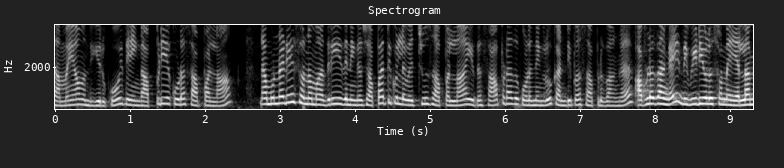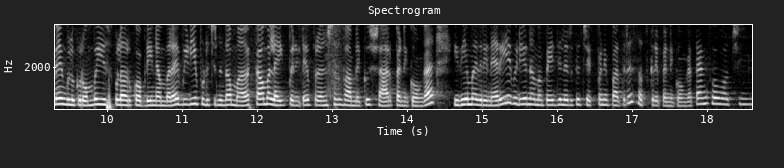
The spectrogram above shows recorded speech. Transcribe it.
செமையாக வந்து இருக்கும். இதை நீங்கள் அப்படியே கூட சாப்பிட்லாம். நான் முன்னாடியே சொன்ன மாதிரி இதை நீங்கள் சப்பாத்திக்குள்ளே வச்சும் சாப்பிட்லாம். இதை சாப்பிடாத குழந்தைங்களும் கண்டிப்பாக சாப்பிடுவாங்க. அவ்வளோதாங்க இந்த வீடியோவில் சொன்ன எல்லாமே உங்களுக்கு ரொம்ப யூஸ்ஃபுல்லாக இருக்கும் அப்படின்னு நம்புகிறேன் வீடியோ பிடிச்சிருந்தா மறக்காமல் லைக் பண்ணிவிட்டு ஃப்ரெண்ட்ஸ் அண்ட் ஃபேமிலிக்கும் ஷேர் பண்ணிக்கோங்க. இதே மாதிரி நிறைய வீடியோ நம்ம பேஜில் இருக்குது செக் பண்ணி பார்த்துட்டு சப்ஸ்கிரைப் பண்ணிக்கோங்க. தேங்க்ஸ் ஃபார் வாட்சிங்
